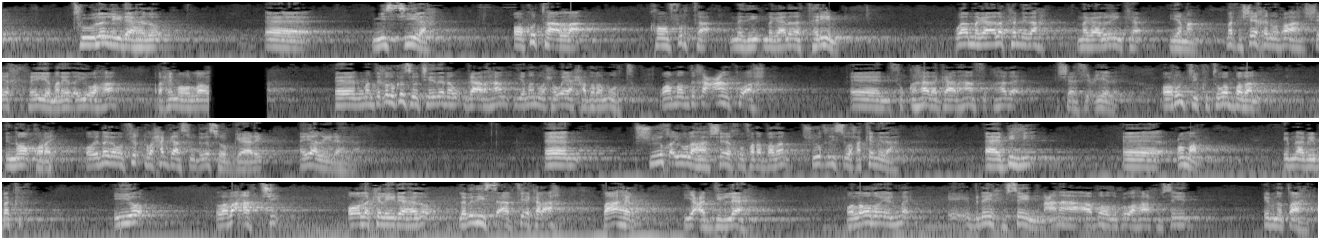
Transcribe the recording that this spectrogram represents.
tuulo la yidhaahdo misiila oo ku taalla koonfurta magaalada tariim. Waa magaalo ka mid ah magaalooyinka yaman marka sheekhani wuxuu ahaa sheekh reer yamaneed ayuu ahaa raximah اllah mandiqadu ka soo jeedana gaar ahaan yaman waxa weya xadramuut waa mandiqo caan ku ah fuqahada gaar ahaan fuqahada shaaficiyada oo runtii kutubo badan inoo qoray oo innagaba fiqigu xaggaasu naga soo gaadhay ayaa la yidhaahdaa. Shuyuukh ayuu lahaa sheekhu fara badan. Shuyuukhdiisi waxaa ka mid ah aabbihii cumar ibn abi bakr iyo laba abti oo la kala yidhaahdo labadiisa abti ee kale ah aahir iyo cabdillaah oo labadoo ilmo ibnay xusein macnaha aabbahood wuxuu ahaa xusein ibn aahir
